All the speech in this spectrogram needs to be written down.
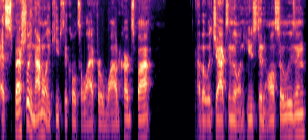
especially not only keeps the Colts alive for a wild card spot, uh, but with Jacksonville and Houston also losing,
